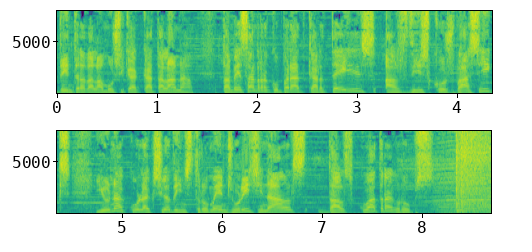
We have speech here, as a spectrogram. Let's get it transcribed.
dintre de la música catalana. També s'han recuperat cartells, els discos bàsics i una col·lecció d'instruments originals dels quatre grups. història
